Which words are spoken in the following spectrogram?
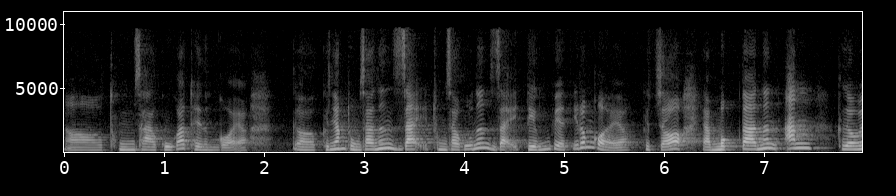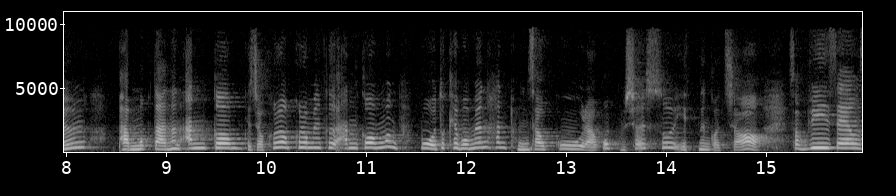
어, 동사구가 되는 거예요. 어, 그냥 동사는 dạy, 동사구는 dạy tiếng 이런 거예요. 그죠? 야, 먹다는 안, 그러면 밥 먹다는 cơm, 그죠? 그럼, 그러면 그 cơm은 뭐 어떻게 보면 한 동사구라고 보실 수 있는 거죠. 그래서 video,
